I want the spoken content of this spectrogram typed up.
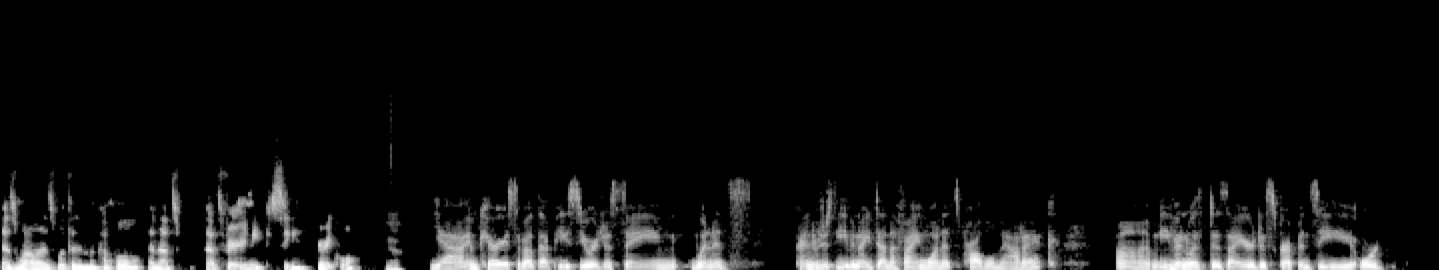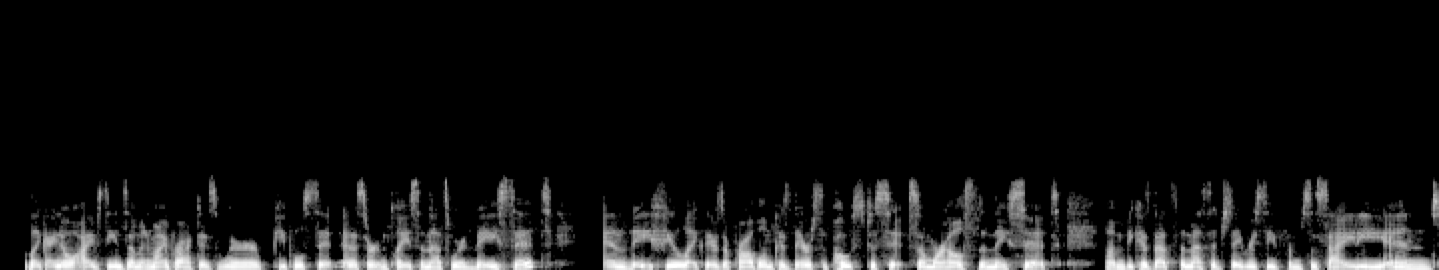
as well as within the couple and that's that's very neat to see. Very cool. Yeah. Yeah i'm curious about that piece you were just saying when it's kind of just even identifying when it's problematic um, even with desire discrepancy or like i know i've seen some in my practice where people sit at a certain place and that's where they sit and they feel like there's a problem because they're supposed to sit somewhere else than they sit um, because that's the message they receive from society and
